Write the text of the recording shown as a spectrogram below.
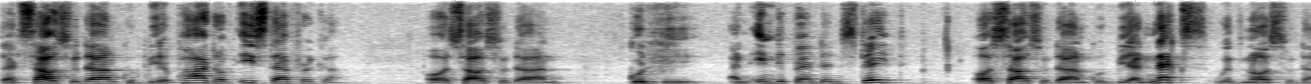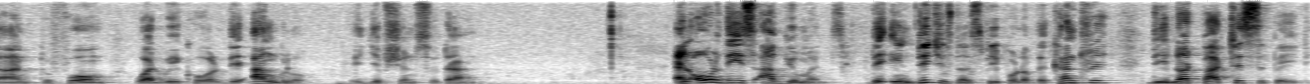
that South Sudan could be a part of East Africa, or South Sudan could be an independent state, or South Sudan could be annexed with North Sudan to form what we call the Anglo-Egyptian Sudan. And all these arguments, the indigenous people of the country did not participate.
